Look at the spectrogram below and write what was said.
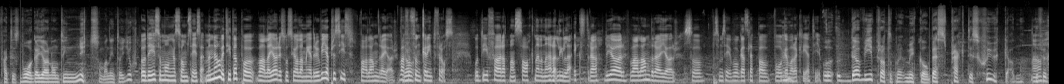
faktiskt våga göra någonting nytt som man inte har gjort. Och det är så många som säger så här, men nu har vi tittat på vad alla gör i sociala medier och vi gör precis vad alla andra gör. Varför ja. funkar det inte för oss? Och det är för att man saknar den här lilla extra, du gör vad alla andra gör. Så som du säger, våga släppa och våga mm. vara kreativ. Och, det har vi pratat mycket om, best practice-sjukan. Ja. För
